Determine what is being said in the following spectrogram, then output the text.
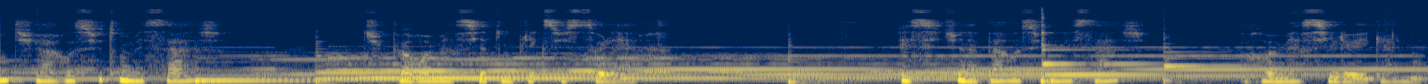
Quand tu as reçu ton message, tu peux remercier ton plexus solaire. Et si tu n'as pas reçu le message, remercie-le également.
